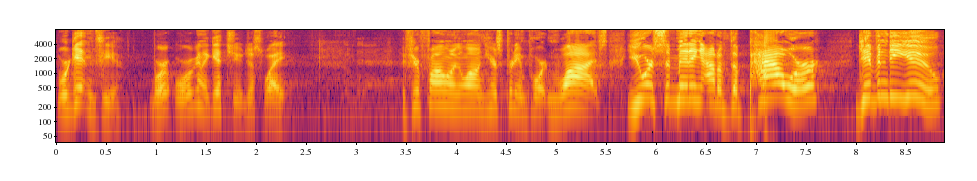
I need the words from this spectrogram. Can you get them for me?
we're getting to you. We're, we're going to get you. Just wait. If you're following along, here's pretty important. Wives, you are submitting out of the power given to you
